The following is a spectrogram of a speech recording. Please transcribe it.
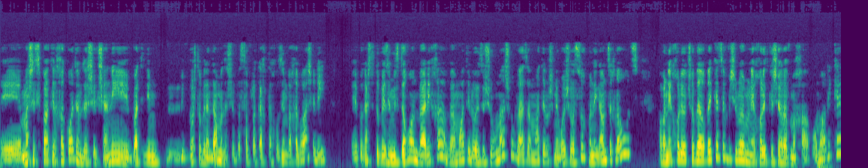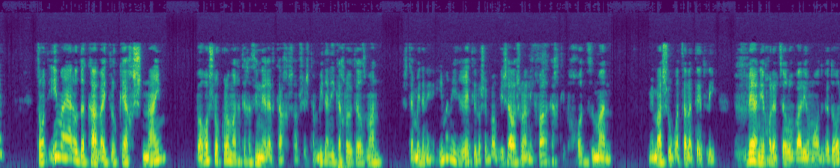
אה, מה שסיפרתי לך קודם זה שכשאני באתי לפגוש את הבן אדם הזה שבסוף לקח את אחוזים בחברה שלי, אה, פגשתי אותו באיזה מסדרון בהליכה ואמרתי לו איזשהו משהו ואז אמרתי לו שאני רואה שהוא עסוק ואני גם צריך לרוץ אבל אני יכול להיות שווה הרבה כסף בשבילו אם אני יכול להתקשר אליו מחר והוא אמר לי כן זאת אומרת אם היה לו דקה והייתי לוקח שניים בראש שלו כל המערכת יחסים נראית כך עכשיו שתמיד אני אקח לו יותר זמן שתמיד אני אם אני הראיתי לו שבפגישה הראשונה אני כבר לקחתי פחות זמן ממה שהוא רצה לתת לי ואני יכול לייצר לו value מאוד גדול,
